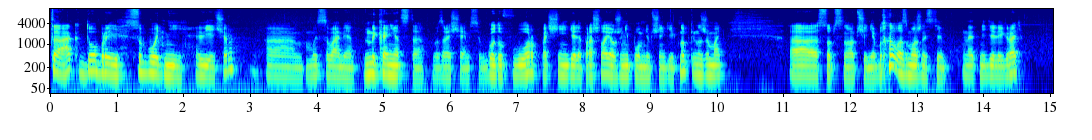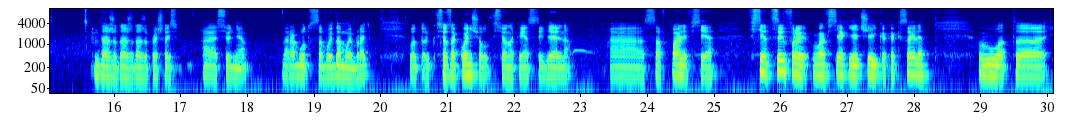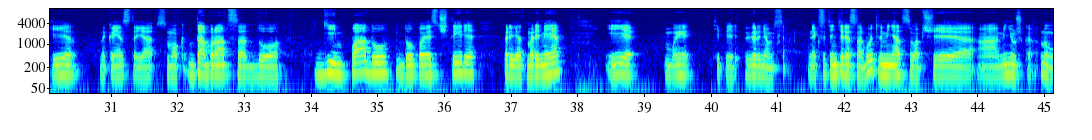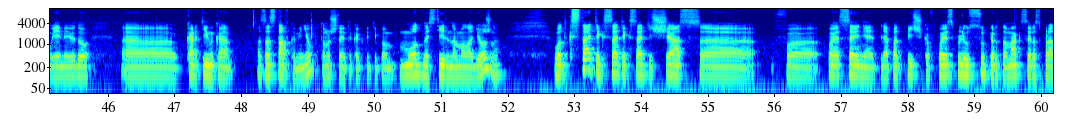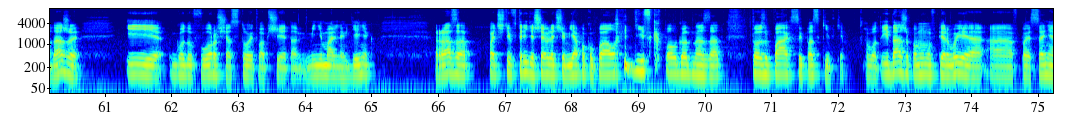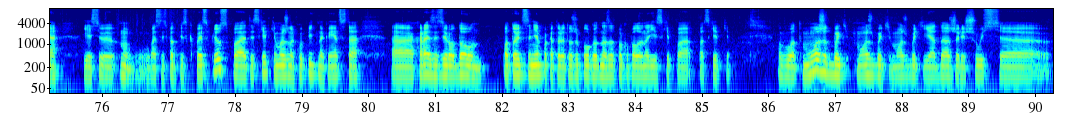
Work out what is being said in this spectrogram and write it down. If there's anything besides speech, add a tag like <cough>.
Так, добрый субботний вечер. А, мы с вами наконец-то возвращаемся в God of War. Почти неделя прошла, я уже не помню вообще какие кнопки нажимать. А, собственно, вообще не было <laughs> возможности на этой неделе играть. Даже, даже, даже пришлось а, сегодня работу с собой домой брать. Вот только все закончил, все наконец-то идеально совпали все, все цифры во всех ячейках Excel. Вот, э, и наконец-то я смог добраться до геймпаду, до PS4. Привет, Маримея. И мы теперь вернемся. Мне, кстати, интересно, будет ли меняться вообще а, менюшка? Ну, я имею в виду э, картинка, заставка меню, потому что это как-то типа модно, стильно, молодежно. Вот, кстати, кстати, кстати, сейчас э, в PSN для подписчиков PS Plus супер там акции распродажи. И God of War сейчас стоит вообще там минимальных денег. Раза почти в три дешевле, чем я покупал <laughs> диск полгода назад. Тоже по акции, по скидке. Вот. И даже, по-моему, впервые а, в PSN, если ну, у вас есть подписка PS Plus, по этой скидке можно купить, наконец-то, а, Horizon Zero Dawn по той цене, по которой тоже полгода назад покупал ее на диске по, по скидке. Вот, может быть, может быть, может быть, я даже решусь э,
